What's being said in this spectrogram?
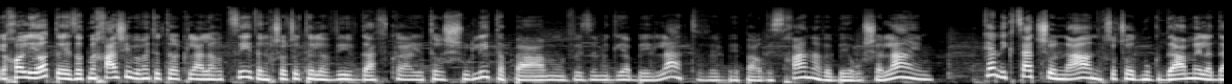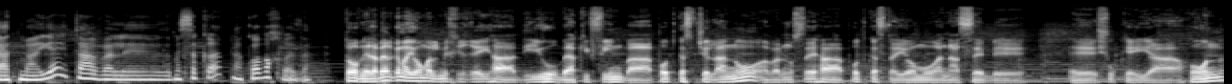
יכול להיות, אה, זאת מחאה שהיא באמת יותר כלל ארצית. אני חושבת שתל אביב דווקא יותר שולית הפעם, וזה מגיע באילת ובפרדס חנה ובירושלים. כן, היא קצת שונה, אני חושבת שעוד מוקדם לדעת מה יהיה איתה, אבל uh, זה מסקרן, נעקוב אחרי זה. טוב, נדבר גם היום על מחירי הדיור בעקיפין בפודקאסט שלנו, אבל נושא הפודקאסט היום הוא הנעשה בשוקי ההון.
